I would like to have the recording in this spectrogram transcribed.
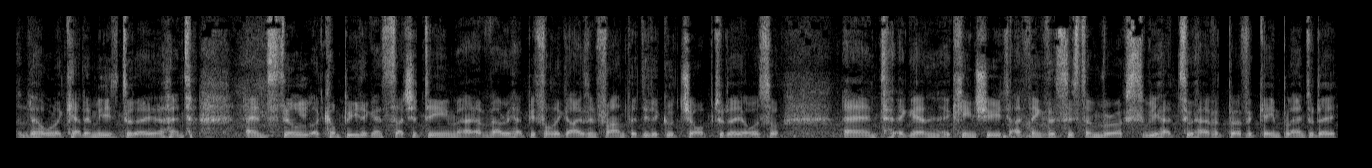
the whole academy today, and and still compete against such a team. I'm very happy for the guys in front. They did a good job today also. And again, a clean sheet. I think the system works. We had to have a perfect game plan today,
